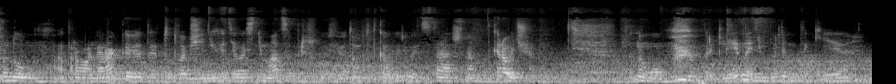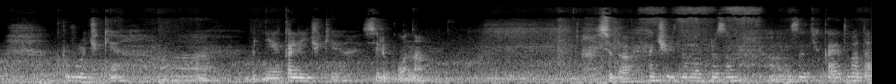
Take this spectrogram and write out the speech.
Трудом оторвали раковины. Тут вообще не хотела сниматься, пришлось ее там подковыривать. Страшно. Короче, ну, приклеены они были на такие кружочки, а, вернее, колечки силикона. Сюда очевидным образом а, затекает вода,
